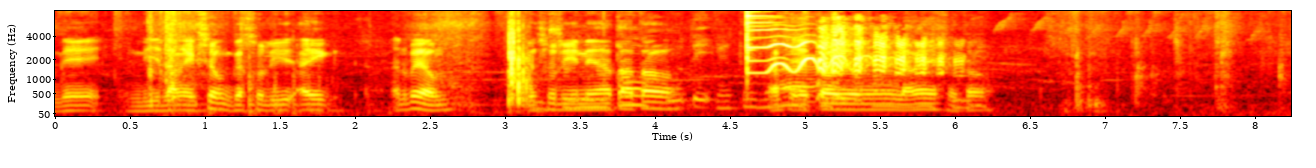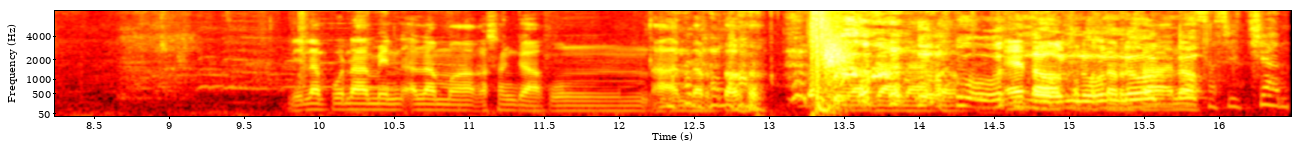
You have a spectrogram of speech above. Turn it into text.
hindi, hindi langis yung gasolina. Ay, ano ba yun? Gasolina yata to. Kasi ito yung langis, ito. Hindi lang po namin alam mga kasangga kung aandar to. Magana to. Ito, No, no, sa ano, Sa switch yan.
